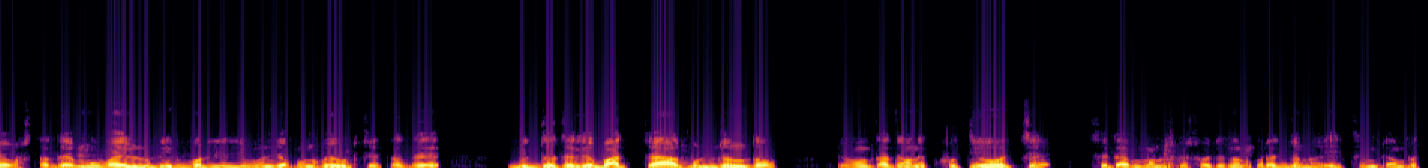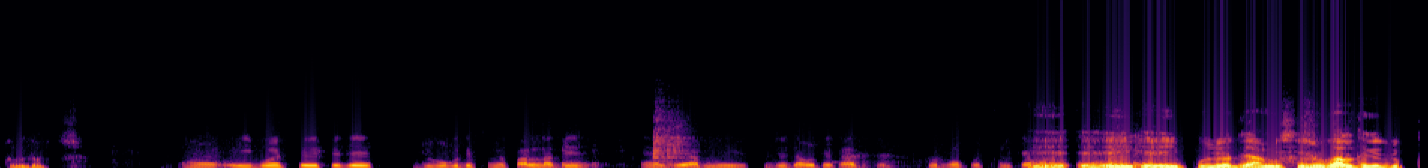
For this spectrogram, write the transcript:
ব্যবস্থাতে মোবাইল নির্ভর যে জীবনযাপন হয়ে উঠছে তাতে বৃদ্ধ থেকে বাচ্চা পর্যন্ত এবং তাতে অনেক ক্ষতিও হচ্ছে সেটা মানুষকে সচেতন করার জন্য এই থিমটা আমরা তুলে ধরছি। এই বয়সে এসে যে যুবকদের সঙ্গে পাল্লা দিয়ে যে আপনি পুজো যাবতে কাজ কর্ম করছেন কেমন এই এই পুজোতে আমি শিশুকাল থেকে যুক্ত।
